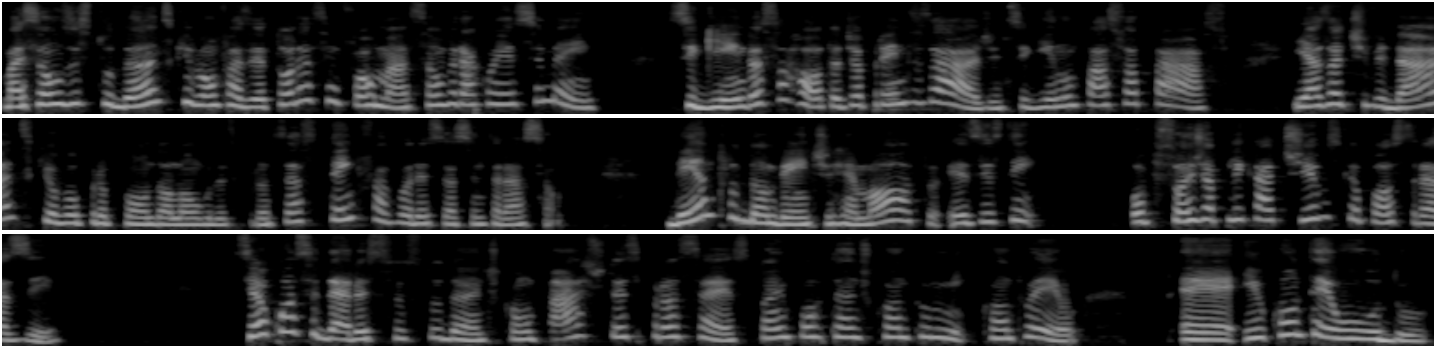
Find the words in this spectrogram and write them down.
mas são os estudantes que vão fazer toda essa informação virar conhecimento, seguindo essa rota de aprendizagem, seguindo um passo a passo. E as atividades que eu vou propondo ao longo desse processo têm que favorecer essa interação. Dentro do ambiente remoto, existem opções de aplicativos que eu posso trazer. Se eu considero esse estudante como parte desse processo, tão importante quanto, quanto eu, é, e o conteúdo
